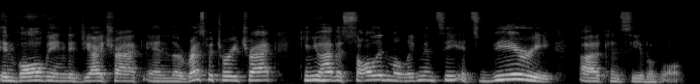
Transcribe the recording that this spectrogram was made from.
involving the GI tract and the respiratory tract? Can you have a solid malignancy? It's very uh, conceivable.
